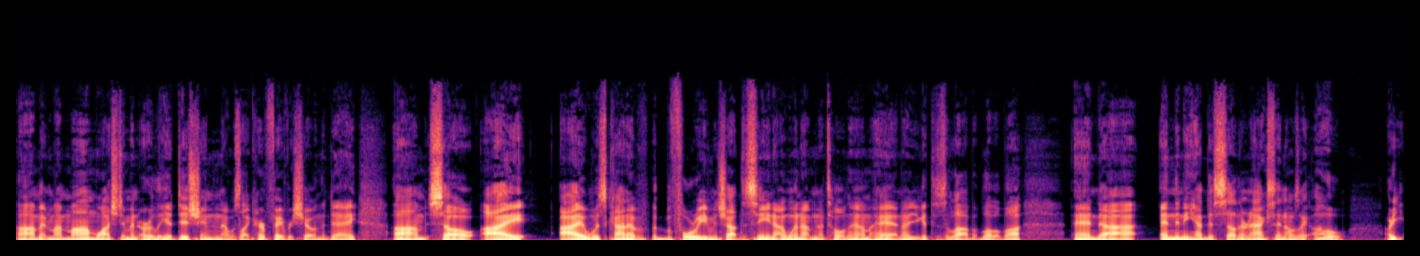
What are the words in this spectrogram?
Um, and my mom watched him in Early Edition, and that was like her favorite show in the day. Um, so I I was kind of before we even shot the scene, I went up and I told him, hey, I know you get this a lot, but blah blah blah, and uh, and then he had this southern accent. I was like, oh, are you?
